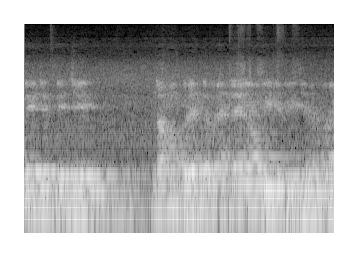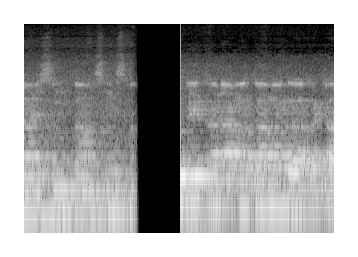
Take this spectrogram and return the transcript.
ਤੇਜ ਤੇਜੇ ਨਮੋ ਬ੍ਰਿੰਦ ਬ੍ਰਿੰਦੇ ਨਮੋ ਬੀਜ ਬੀਜ ਨਮੋ ਰਾਜ ਸੰਕਾਮ ਸੰਸਾਰ ਦੇਖਾ ਨਾਮ ਕਾਮਗਾ ਅਟਾ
